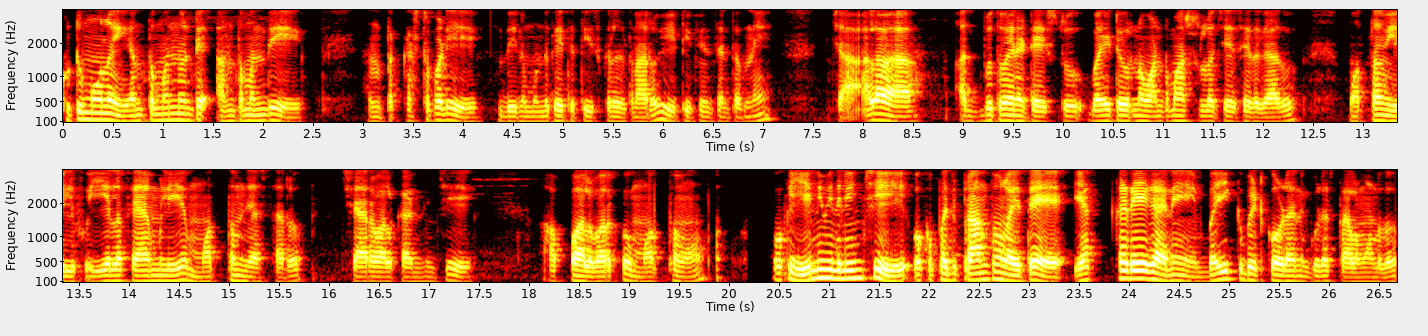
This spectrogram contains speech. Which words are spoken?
కుటుంబంలో ఎంతమంది ఉంటే అంతమంది అంత కష్టపడి దీని ముందుకైతే తీసుకెళ్తున్నారు ఈ టిఫిన్ సెంటర్ని. చాలా అద్భుతమైన టేస్టు. బయట ఉన్న వంట మాస్టర్లో చేసేది కాదు. మొత్తం వీళ్ళు వీళ్ళ ఫ్యామిలీయే మొత్తం చేస్తారు. చేరవాళ్ళ కాడి నుంచి అప్పాల వరకు మొత్తం ఒక ఎనిమిది నుంచి ఒక పది ప్రాంతంలో అయితే ఎక్కడే కానీ బైక్ పెట్టుకోవడానికి కూడా స్థలం ఉండదు.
